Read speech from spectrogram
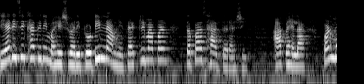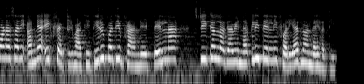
જીઆઈડીસી ખાતેની મહેશ્વરી પ્રોટીન નામની ફેક્ટરીમાં પણ તપાસ હાથ ધરાશે. આ પહેલાં પણ મોડાસાની અન્ય એક ફેક્ટરીમાંથી તિરુપતિ બ્રાન્ડેડ તેલના સ્ટીકર લગાવી નકલી તેલની ફરિયાદ નોંધાઈ હતી.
